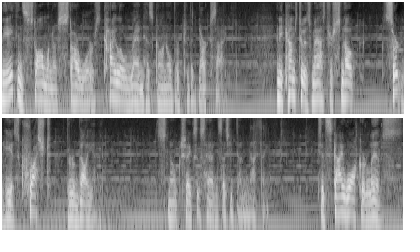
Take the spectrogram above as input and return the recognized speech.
In the eighth installment of Star Wars, Kylo Ren has gone over to the dark side. And he comes to his master Snoke, certain he has crushed the rebellion. Snoke shakes his head and says, You've done nothing. He said, Skywalker lives.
